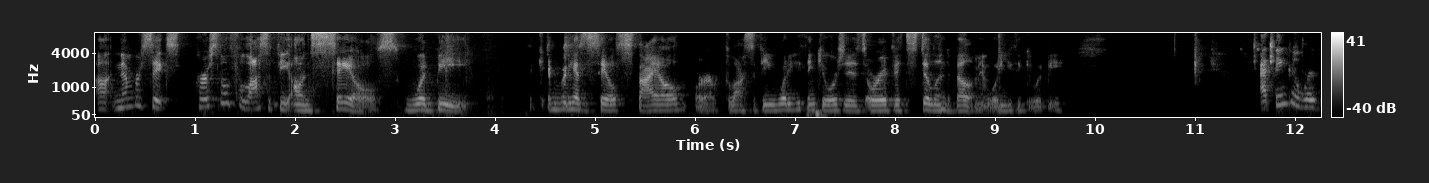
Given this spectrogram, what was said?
Uh, number six, personal philosophy on sales would be like everybody has a sales style or philosophy. What do you think yours is? Or if it's still in development, what do you think it would be? I think it would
